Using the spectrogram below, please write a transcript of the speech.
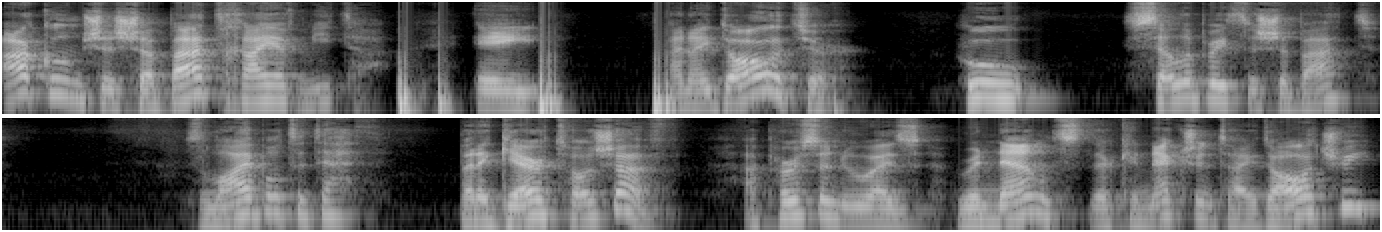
Akum Shabbat Chayav Mita, a an idolater who celebrates the Shabbat is liable to death. But a ger toshav, a person who has renounced their connection to idolatry,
